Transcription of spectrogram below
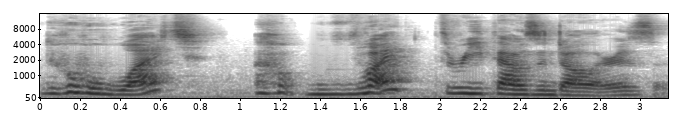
What? What? $3,000?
